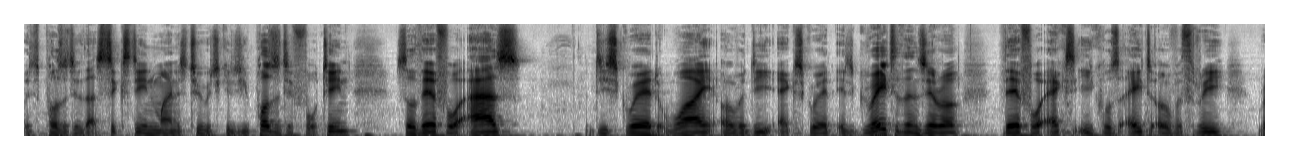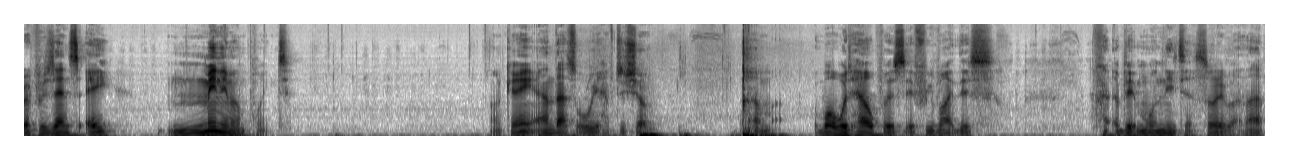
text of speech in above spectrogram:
is positive. That's 16 minus 2, which gives you positive 14. So therefore, as d squared y over dx squared is greater than 0. Therefore, x equals 8 over 3 represents a minimum point. Okay, and that's all we have to show. Um, what would help us if we write this a bit more neater? Sorry about that.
